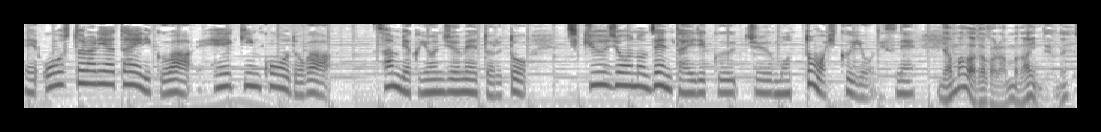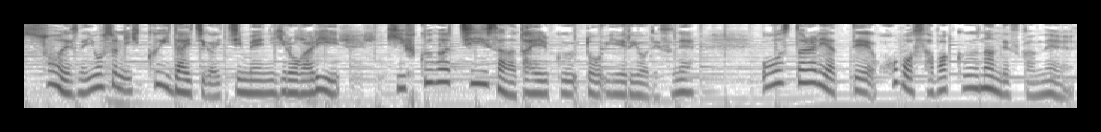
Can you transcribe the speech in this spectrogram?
えーオーストラリア大陸は平均高度が340メートルと地球上の全大陸中最も低いようですね。山がだからあんまないんだよね。そうですね。要するに低い大地が一面に広がり、起伏が小さな大陸と言えるようですね。オーストラリアってほぼ砂漠なんですかね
